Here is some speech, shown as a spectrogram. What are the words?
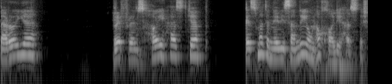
برای reference هایی هست که قسمت نویسنده اونها خالی هستش.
